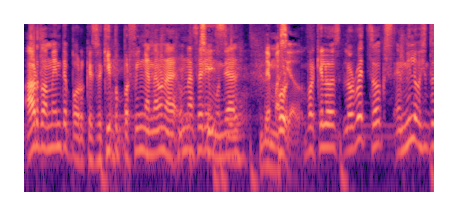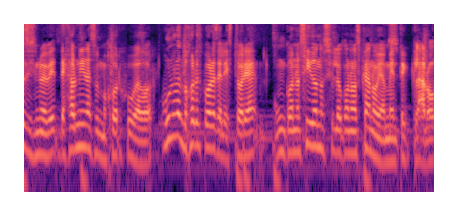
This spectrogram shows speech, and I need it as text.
arduamente porque su equipo por fin ganara una, una serie Sí, mundial. sí. Demasiado. Por- porque los, los Red Sox en 1919 dejaron ir a su mejor jugador, uno de los mejores jugadores de la historia, un conocido, no sé si lo conozcan, obviamente, claro,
